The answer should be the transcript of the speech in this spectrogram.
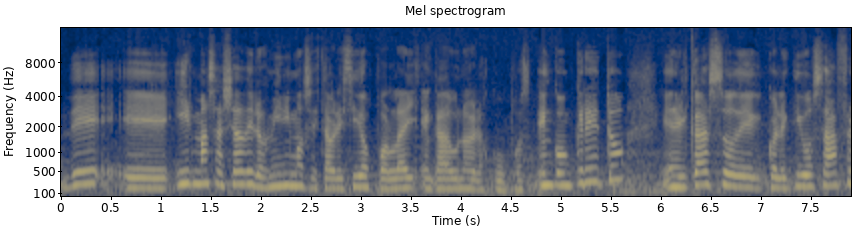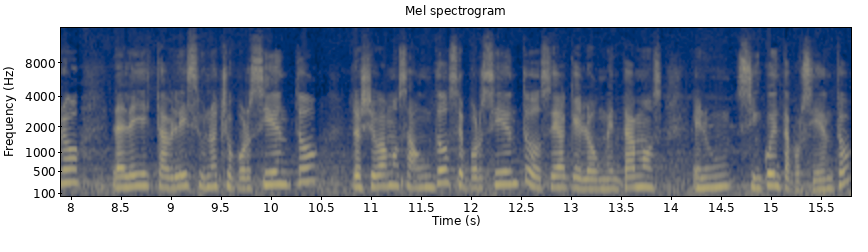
de eh, ir más allá de los mínimos establecidos por ley en cada uno de los cupos. En concreto, en el caso de colectivos afro, la ley establece un 8%, lo llevamos a un 12%, o sea que lo aumentamos en un 50%.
